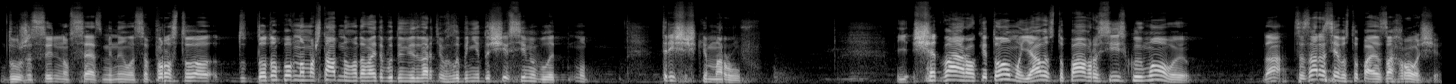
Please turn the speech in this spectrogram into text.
Дуже сильно все змінилося. Просто до, до повномасштабного, давайте будемо відверті, в глибині душі всі ми були ну, трішечки маруф. Ще два роки тому я виступав російською мовою. Да. Це зараз я виступаю за гроші.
